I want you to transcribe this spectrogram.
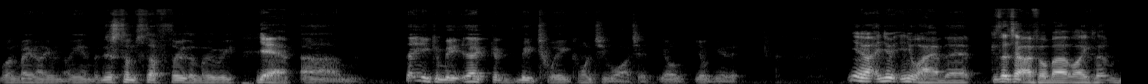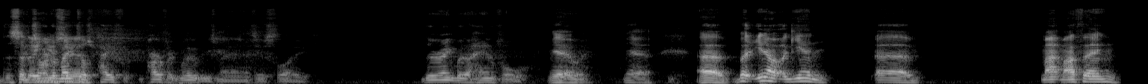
Well, maybe not even the end, but just some stuff through the movie yeah. um, that you can be that could be tweaked once you watch it. You'll you'll get it. You know, and you, you have that because that's how I feel about like the, the It's something hard to make those perfect, perfect movies, man. It's just like there ain't but a handful. Yeah. really. Yeah. Uh, but you know, again, uh, my my thing,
